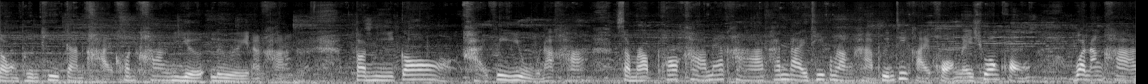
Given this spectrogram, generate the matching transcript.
จองพื้นที่การขายค่อนข้างเยอะเลยนะคะ ตอนนี้ก็ขายฟรีอยู่นะคะสำหรับพ่อค้าแม่ค้าท่านใดที่กำลังหาพื้นที่ขายของในช่วงของวันอังคาร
